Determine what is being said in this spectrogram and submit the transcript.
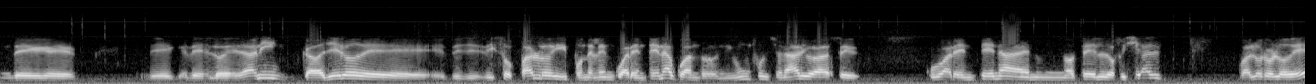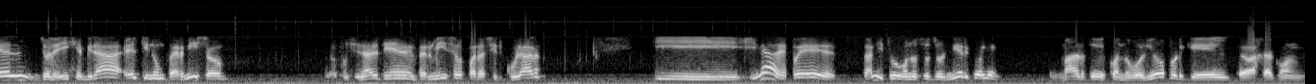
de, de, lo de Dani, caballero, de, de, y ponerle en cuarentena cuando ningún funcionario hace cuarentena en un hotel oficial. Valoro lo de él. Yo le dije, mira, él tiene un permiso. Los funcionarios tienen permiso para circular y, nada, después Dani estuvo con nosotros el miércoles, el martes cuando volvió, porque él trabaja con,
